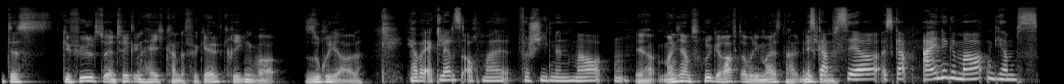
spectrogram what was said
das Gefühl zu entwickeln, hey, ich kann dafür Geld kriegen, war surreal. Ja, aber erklär das auch mal verschiedenen Marken. Ja, manche haben es früh gerafft, aber die meisten halt nicht. Es gab sehr, es gab einige Marken, die haben es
